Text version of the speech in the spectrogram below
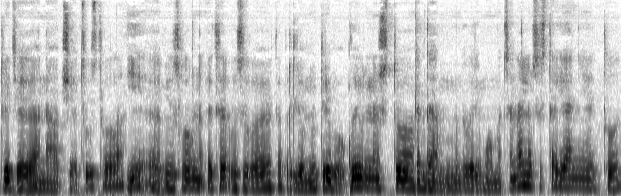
третья она вообще отсутствовала, и, э, безусловно, это вызывает определенную тревогу. Выявлено, что когда мы говорим о эмоциональном состоянии, то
